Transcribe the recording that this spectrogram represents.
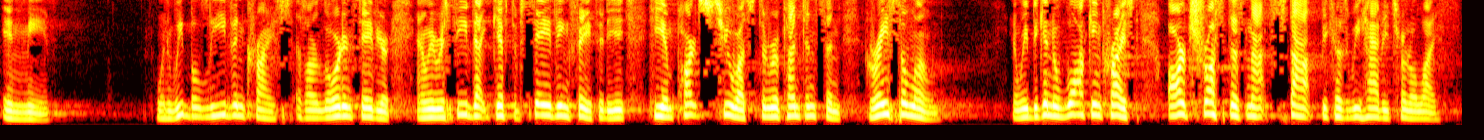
in me. When we believe in Christ as our Lord and Savior and we receive that gift of saving faith that He, he imparts to us through repentance and grace alone, and we begin to walk in Christ, our trust does not stop because we have eternal life.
